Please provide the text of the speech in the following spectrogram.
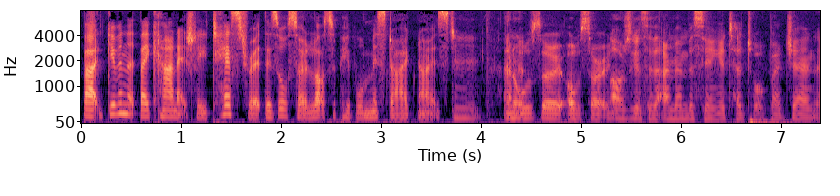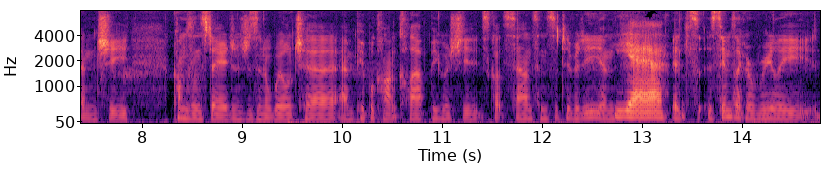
But given that they can't actually test for it, there's also lots of people misdiagnosed. And And also, oh, sorry. I was going to say that I remember seeing a TED talk by Jen, and she comes on stage and she's in a wheelchair, and people can't clap because she's got sound sensitivity, and Yeah, it's it seems like a really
